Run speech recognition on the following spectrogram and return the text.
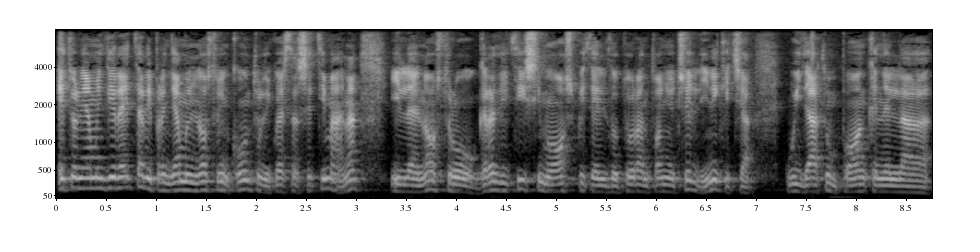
E torniamo in diretta, riprendiamo il nostro incontro di questa settimana, il nostro graditissimo ospite, il dottor Antonio Cellini, che ci ha guidato un po' anche nella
